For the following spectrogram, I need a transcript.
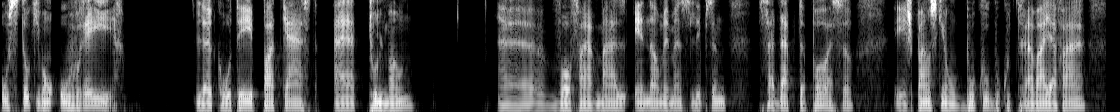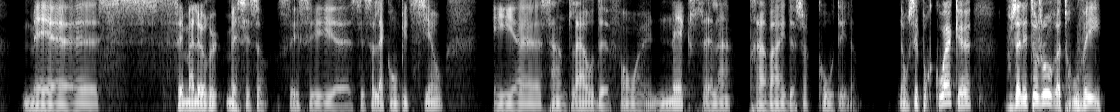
aussitôt qu'ils vont ouvrir le côté podcast à tout le monde, euh, va faire mal énormément si Lipsin s'adapte pas à ça. Et je pense qu'ils ont beaucoup, beaucoup de travail à faire, mais euh, c'est malheureux, mais c'est ça. C'est ça la compétition. Et euh, SoundCloud font un excellent travail de ce côté-là. Donc, c'est pourquoi que vous allez toujours retrouver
